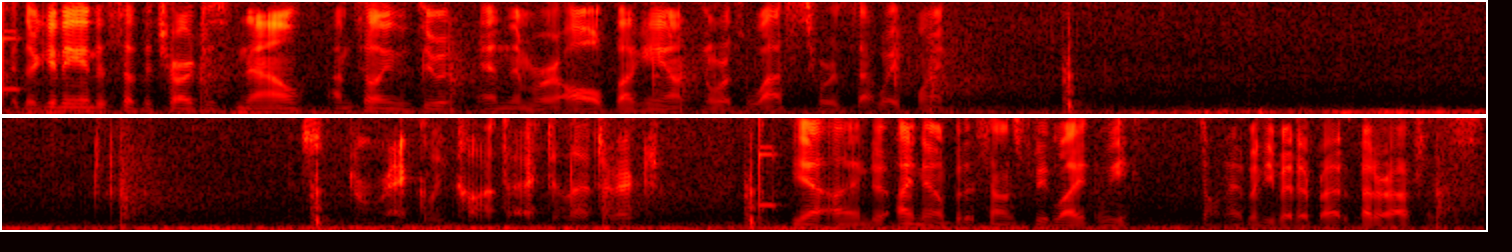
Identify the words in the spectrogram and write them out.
Okay, they're getting in to set the charges now. I'm telling you to do it, and then we're all bugging out northwest towards that waypoint. Directly contact in that direction. Yeah, I, under- I know, but it sounds pretty light, and we don't have any better better options.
